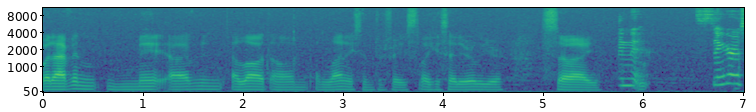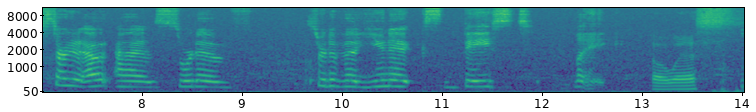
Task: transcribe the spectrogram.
But I haven't made I haven't a lot on a Linux interface, like I said earlier. So I and Stinger started out as sort of sort of a Unix based like OS.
